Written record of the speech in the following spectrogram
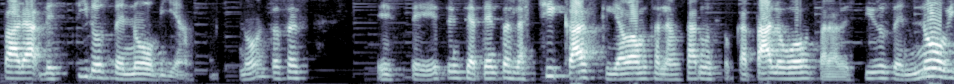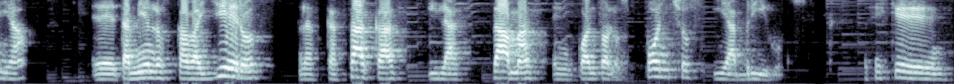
para vestidos de novia, ¿no? Entonces, este, esténse atentas las chicas, que ya vamos a lanzar nuestro catálogo para vestidos de novia, eh, también los caballeros, las casacas y las damas en cuanto a los ponchos y abrigos. Así es que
